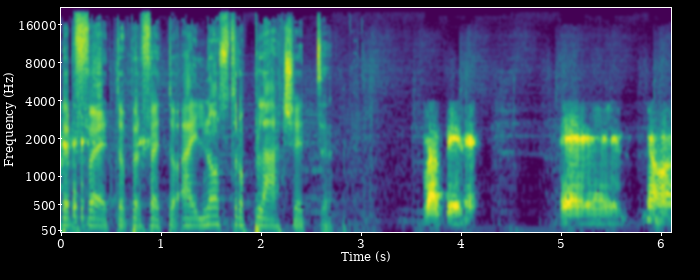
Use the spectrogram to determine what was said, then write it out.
Perfetto, perfetto, hai il nostro placet. Va bene. Eh, no,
